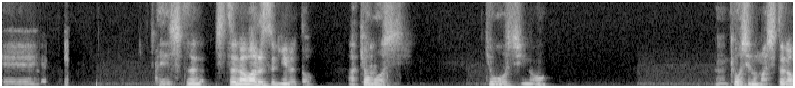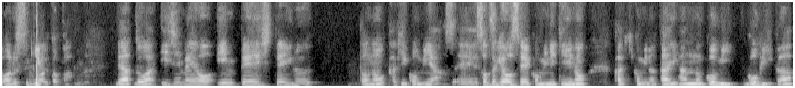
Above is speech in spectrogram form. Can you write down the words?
えーえー質質が悪すぎると。あ教師、教師の、うん、教師のまあ質が悪すぎるとか。で、あとはいじめを隠蔽しているとの書き込みや、えー卒業生コミュニティの書き込みの大半の語尾語尾が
